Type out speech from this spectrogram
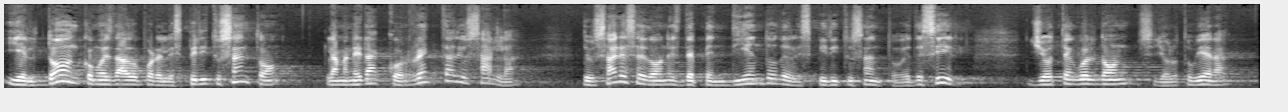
Y el don, como es dado por el Espíritu Santo, la manera correcta de usarla, de usar ese don es dependiendo del Espíritu Santo. Es decir, yo tengo el don, si yo lo tuviera,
